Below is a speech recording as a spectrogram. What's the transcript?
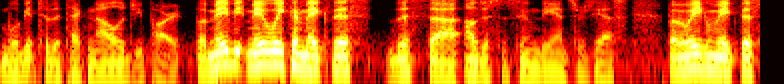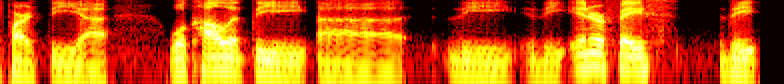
We'll get to the technology part, but maybe maybe we can make this this. Uh, I'll just assume the answer is yes, but we can make this part the. Uh, we'll call it the uh, the the interface. The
